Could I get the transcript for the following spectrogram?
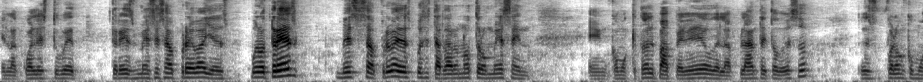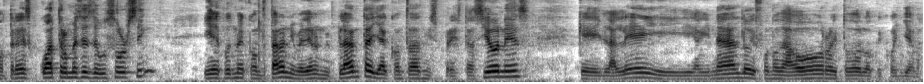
en la cual estuve tres meses a prueba, y bueno, tres meses a prueba y después se tardaron otro mes en, en como que todo el papeleo de la planta y todo eso. Entonces fueron como tres, cuatro meses de outsourcing y después me contrataron y me dieron mi planta ya con todas mis prestaciones, que la ley y aguinaldo y fondo de ahorro y todo lo que conlleva.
